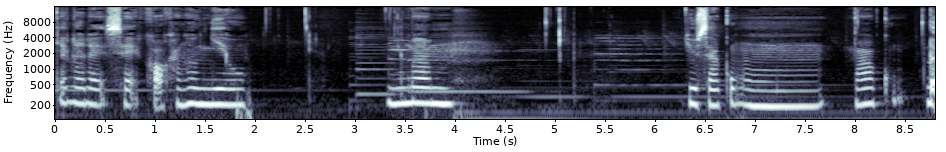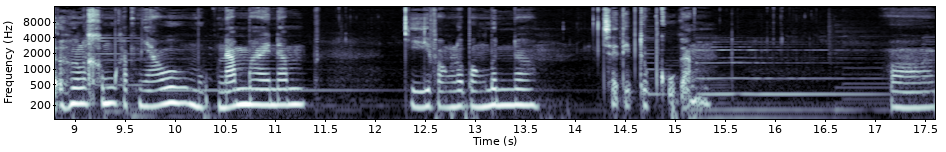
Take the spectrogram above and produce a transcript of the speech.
Chắc là lại sẽ khó khăn hơn nhiều. Nhưng mà dù sao cũng nó cũng đỡ hơn là không gặp nhau một năm hai năm. Chỉ hy vọng là bọn mình ờ, sẽ tiếp tục cố gắng. Và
